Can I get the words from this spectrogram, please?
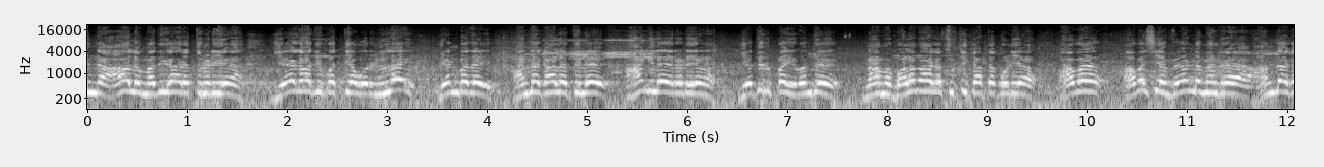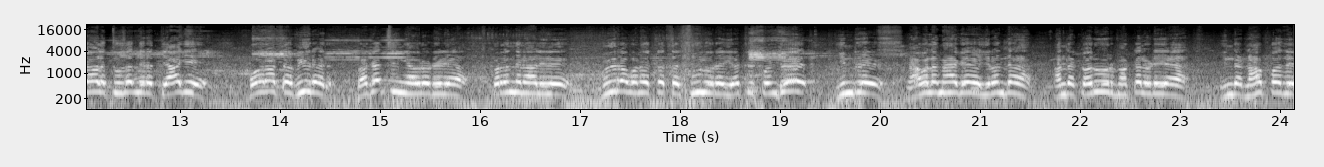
இந்த ஆளும் அதிகாரத்தினுடைய ஏகாதிபத்திய ஒரு நிலை என்பதை அந்த காலத்திலே ஆங்கிலேயருடைய எதிர்ப்பை வந்து நாம் பலமாக சுட்டி காட்டக்கூடிய அவ அவசியம் வேண்டும் என்ற அந்த கால சுதந்திர தியாகி போராட்ட வீரர் பகத்சிங் அவருடைய பிறந்த நாளிலே வீர வணக்கத்தை சூளுரை ஏற்றுக்கொண்டு இன்று அவலமாக இறந்த அந்த கரூர் மக்களுடைய இந்த நாற்பது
